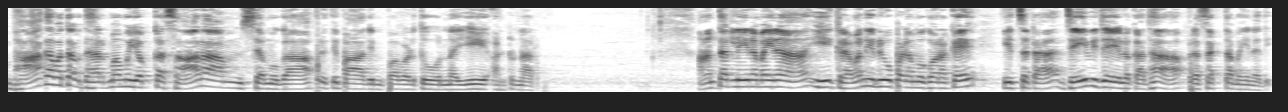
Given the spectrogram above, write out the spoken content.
భాగవత ధర్మము యొక్క సారాంశముగా ప్రతిపాదింపబడుతూ ఉన్నాయి అంటున్నారు. అంతర్లీనమైన ఈ క్రమ నిరూపణము కొరకే ఇచ్చట జై విజయుల కథ ప్రసక్తమైనది.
